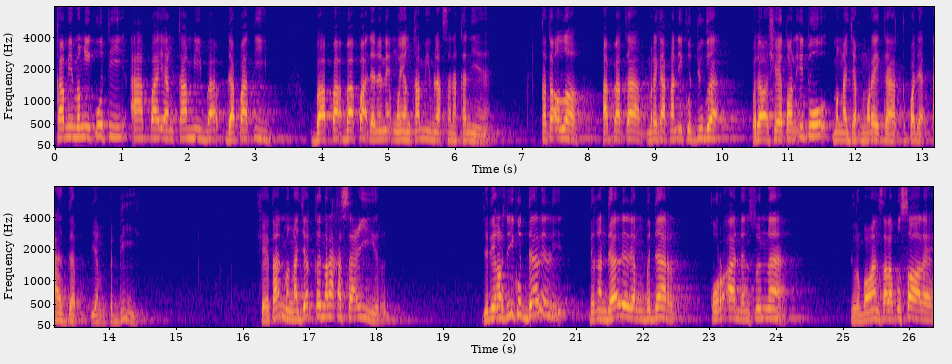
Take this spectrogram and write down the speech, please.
kami mengikuti apa yang kami dapati bapak-bapak dan nenek moyang kami melaksanakannya. Kata Allah, apakah mereka akan ikut juga? Padahal syaitan itu mengajak mereka kepada azab yang pedih. Syaitan mengajak ke neraka sa'ir. Jadi harus diikut dalil dengan dalil yang benar Quran dan Sunnah. Dengan pemahaman salafus saleh.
